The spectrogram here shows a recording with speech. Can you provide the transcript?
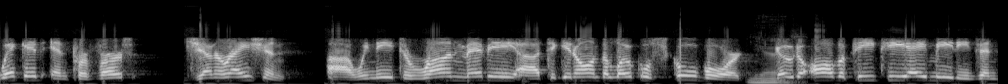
wicked and perverse generation. Uh, we need to run maybe uh, to get on the local school board, yes. go to all the PTA meetings and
